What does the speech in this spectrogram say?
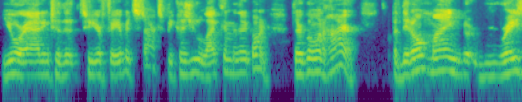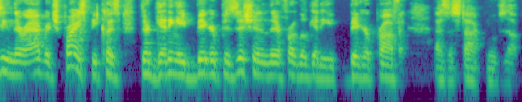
You are adding to the to your favorite stocks because you like them and they're going they're going higher. But they don't mind raising their average price because they're getting a bigger position and therefore they'll get a bigger profit as the stock moves up.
